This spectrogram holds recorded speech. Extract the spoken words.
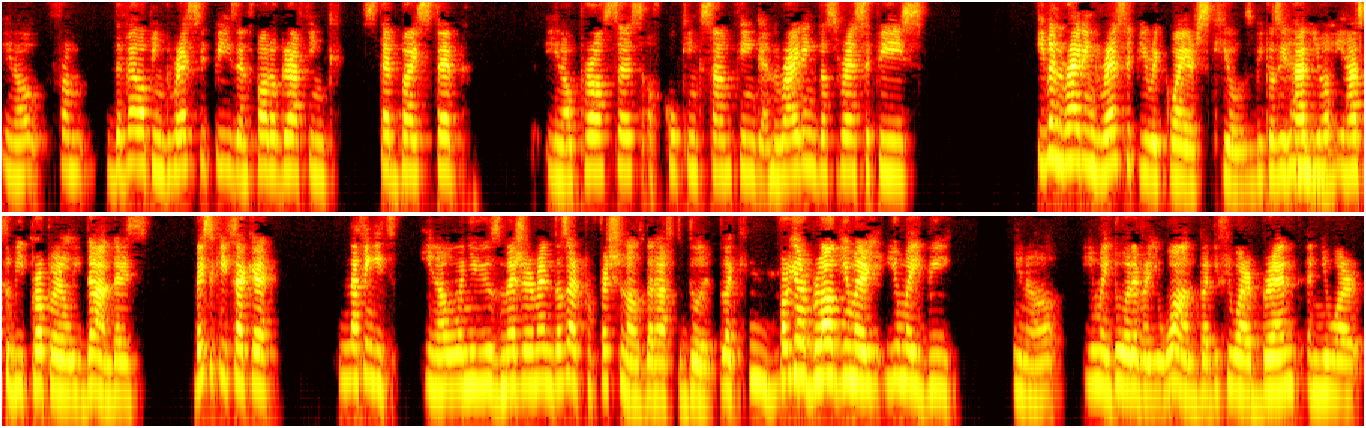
you know, from developing recipes and photographing step by step you know, process of cooking something and writing those recipes. Even writing recipe requires skills because it has, you, Mhm. it has to be properly done. There is basically, it's like a, nothing is, you know, when you use measurement, those are professionals that have to do it. Like Mm. for your blog, you may, you may be, you know, you may do whatever you want, but if you are a brand and you are,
